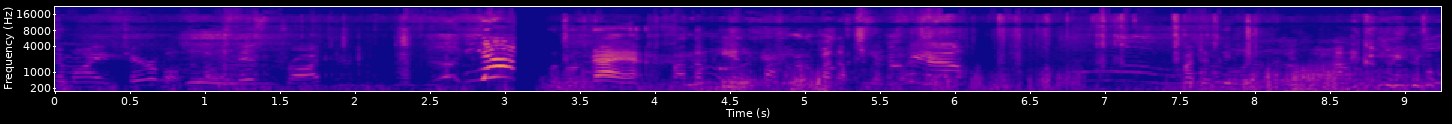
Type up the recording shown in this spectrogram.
opposed to my terrible Look at this, Rod. คุณนุ่นได้อะปลาตะเพียนหรือเปล่าปลาตะเพียนปลาตะเพียนอเปล่าอะไรก็ไม่รู้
